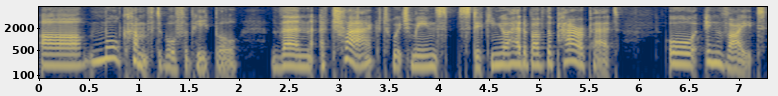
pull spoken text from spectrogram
are more comfortable for people than attract, which means sticking your head above the parapet, or invite,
